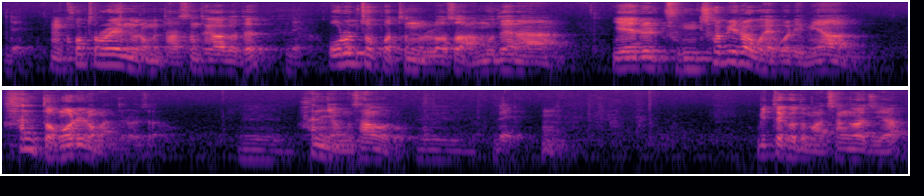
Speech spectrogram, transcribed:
네. control A 누르면 다 선택하거든 네. 오른쪽 버튼 눌러서 아무데나 얘를 중첩이라고 해버리면 한 덩어리로 만들어져 음. 한 영상으로 음. 네. 밑에 것도 마찬가지야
